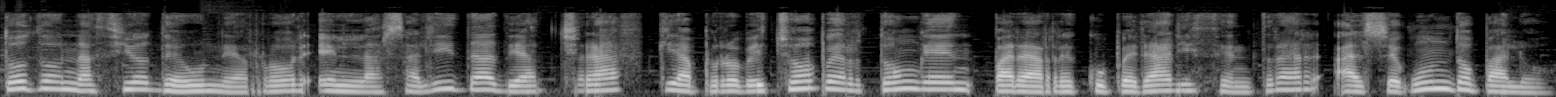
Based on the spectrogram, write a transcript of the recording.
Todo nació de un error en la salida de Achraf que aprovechó Bertongen para recuperar y centrar al segundo palo.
